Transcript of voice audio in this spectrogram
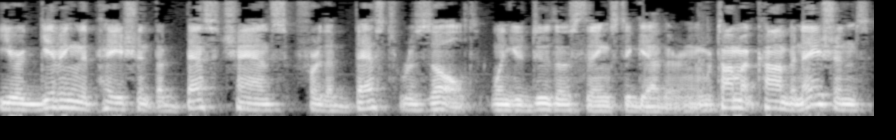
you're giving the patient the best chance for the best result when you do those things together. And we're talking about combinations.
